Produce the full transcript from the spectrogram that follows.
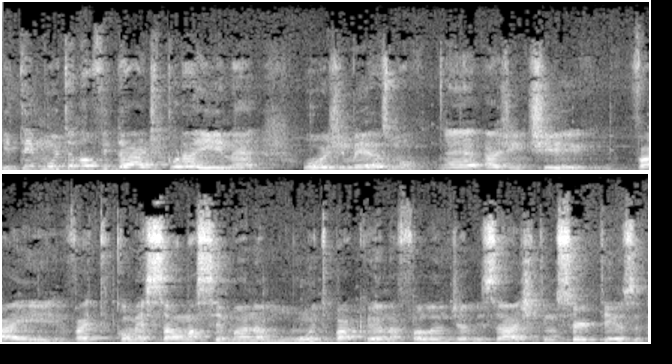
E tem muita novidade por aí, né? Hoje mesmo é, a gente vai, vai começar uma semana muito bacana falando de amizade. Tenho certeza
